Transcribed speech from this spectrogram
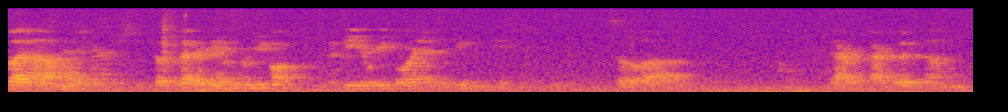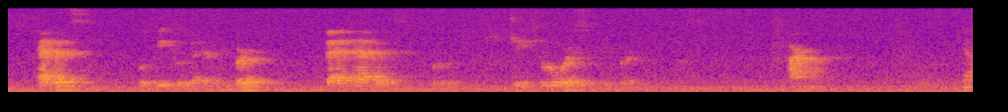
But, um, so it's better to be reborn, to be reborn as a human being. So, uh, our, our good, um, habits will lead to a better rebirth. Bad habits will lead to a worse rebirth. Karma. Yeah,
